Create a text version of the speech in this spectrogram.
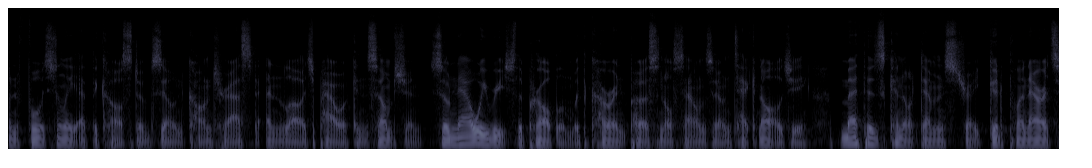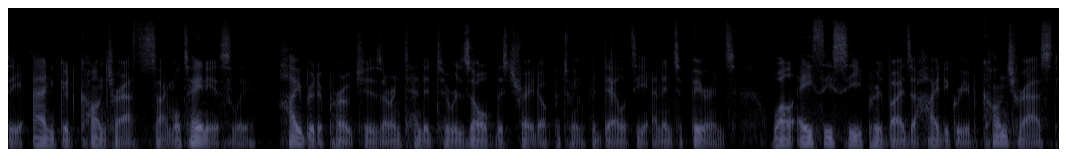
unfortunately at the cost of zone contrast and large power consumption. So now we reach the problem with current personal sound zone technology. Methods cannot demonstrate good planarity and good contrast simultaneously. Hybrid approaches are intended to resolve this trade-off between fidelity and interference. While ACC provides a high degree of contrast,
